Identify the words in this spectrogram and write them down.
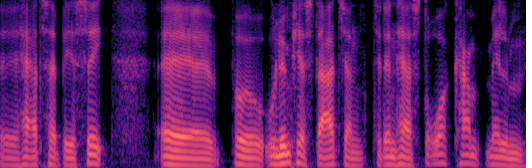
øh, Hertha BSC, øh, på Olympiastadion til den her store kamp mellem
